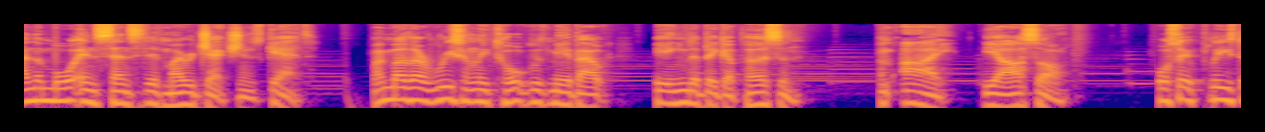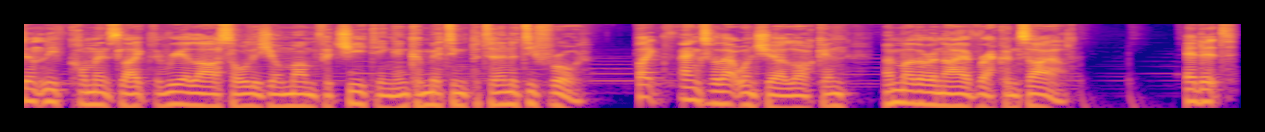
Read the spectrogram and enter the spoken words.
and the more insensitive my rejections get. My mother recently talked with me about being the bigger person. Am I the arsehole? Also, please don't leave comments like the real arsehole is your mum for cheating and committing paternity fraud. Like, thanks for that one, Sherlock, and my mother and I have reconciled. Edit.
